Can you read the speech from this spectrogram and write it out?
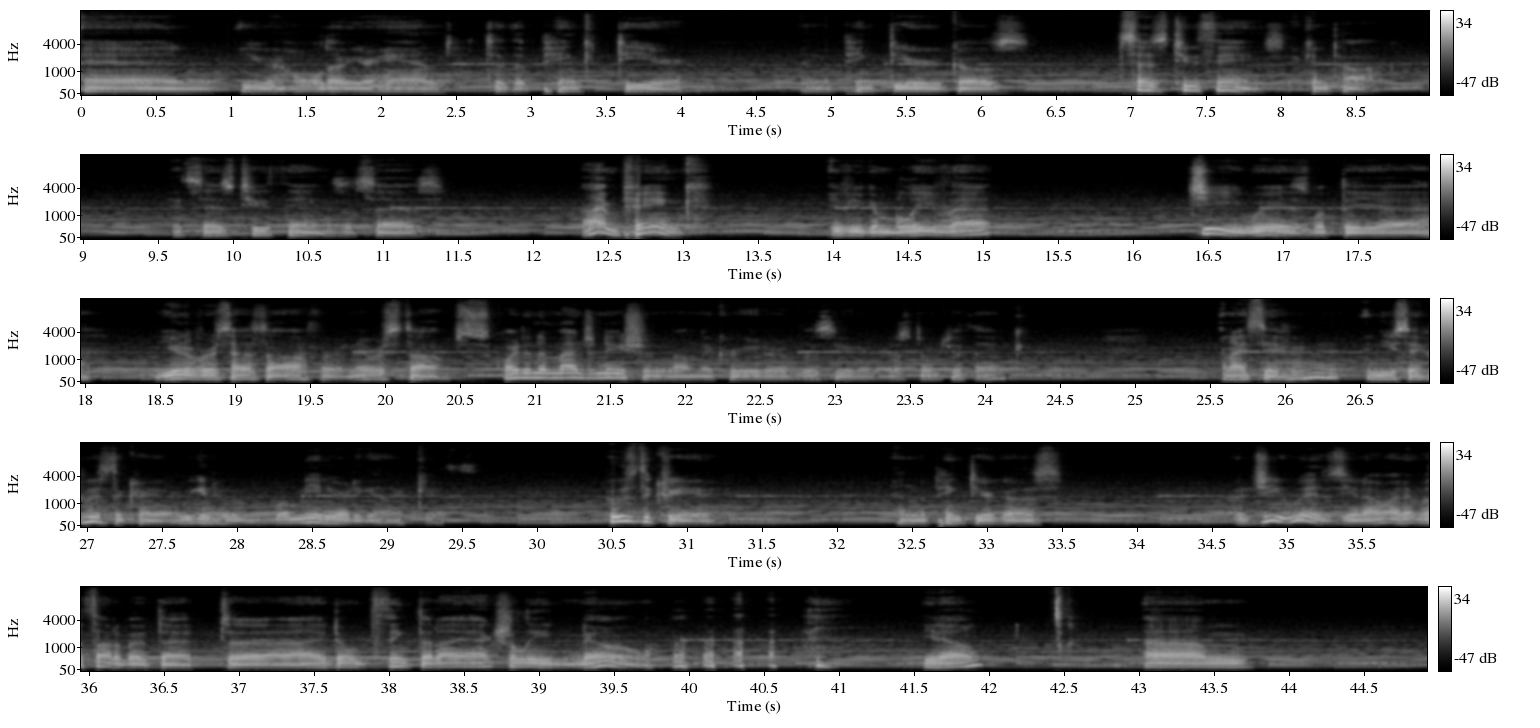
and you hold out your hand to the pink deer, and the pink deer goes, it says two things. It can talk. It says two things. It says, I'm pink, if you can believe that. Gee whiz, what the uh, universe has to offer it never stops. Quite an imagination on the creator of this universe, don't you think? And I say, who? And you say, who's the creator? We can who? Well, me and you are together, kids. Who's the creator? And the pink deer goes, Gee whiz, you know, I never thought about that. Uh, I don't think that I actually know. you know? Um,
